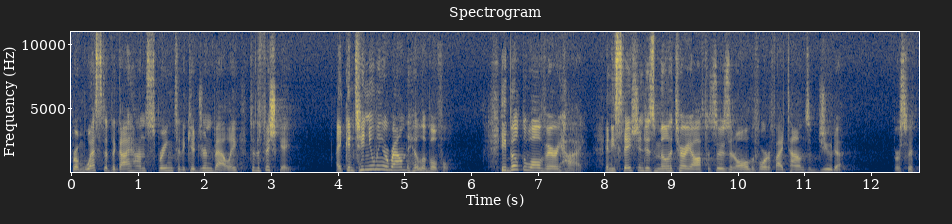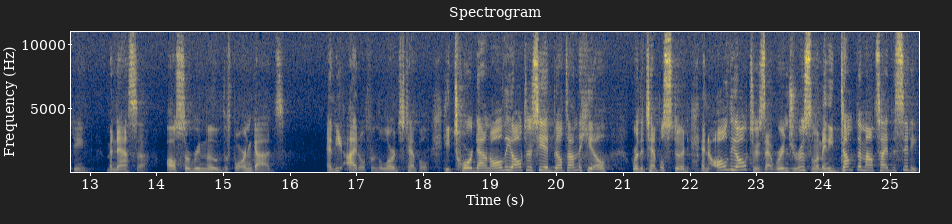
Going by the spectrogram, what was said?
from west of the Gihon spring to the Kidron valley to the fish gate and continuing around the hill of Ophel. He built the wall very high, and he stationed his military officers in all the fortified towns of Judah. Verse 15 Manasseh also removed the foreign gods and the idol from the Lord's temple. He tore down all the altars he had built on the hill where the temple stood, and all the altars that were in Jerusalem, and he dumped them outside the city.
